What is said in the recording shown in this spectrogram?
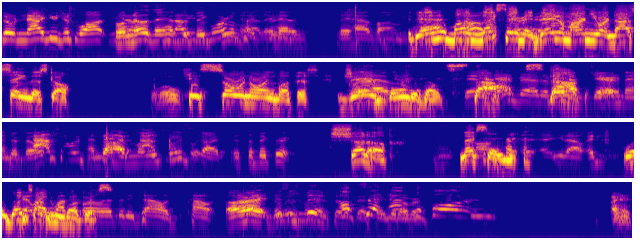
So now you just lost. well, know, no, they have the big more three now. They dream. have they have um. Daniel Cat- Martin, Oh, next segment. Daniel Martin, you are not saying this. Go. Whoa. He's so annoying about this. Jarred have- Vanderbilt, stop, Jarred Vanderbilt. They stop, have Jarred Vanderbilt, absolute and they stud, have Malik Beasley. stud. It's the big three. shut up. Next Um, segment. uh, you know, it's, We're done can't wait to talking about Karl this. Anthony Towns pout. All right, this has delusional been Minnesota fans upset take it at over. the barn.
